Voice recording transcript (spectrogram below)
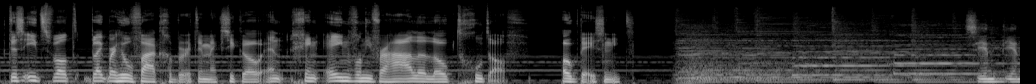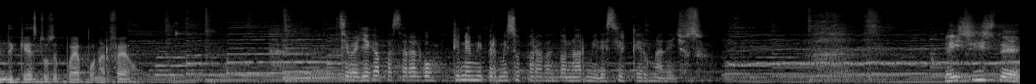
Het is iets wat blijkbaar heel vaak gebeurt in Mexico en geen één van die verhalen loopt goed af. Ook deze niet. Si entiende que esto se puede. Si me llega a pasar algo, tiene mi permiso para abandonarme y decir que era una de ellos. ¿Qué hiciste?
